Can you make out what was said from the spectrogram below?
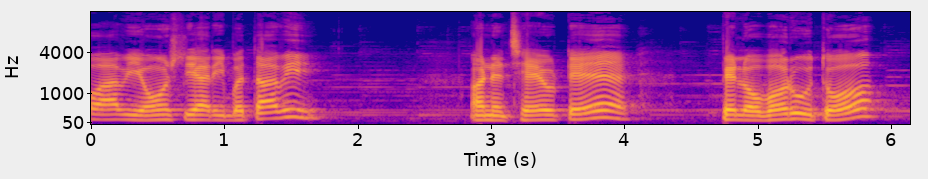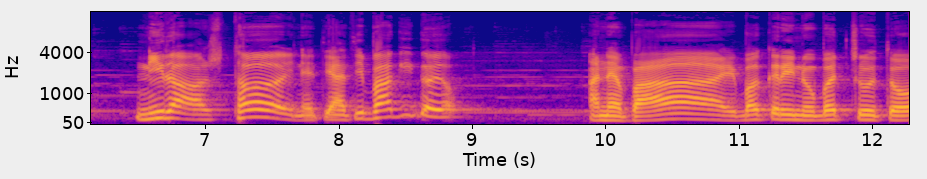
આવી હોશિયારી બતાવી. અને છેવટે પેલો વરુ તો નિરાશ થઈને ત્યાંથી ભાગી ગયો. અને ભાઈ, બકરીનું બચ્ચું તો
